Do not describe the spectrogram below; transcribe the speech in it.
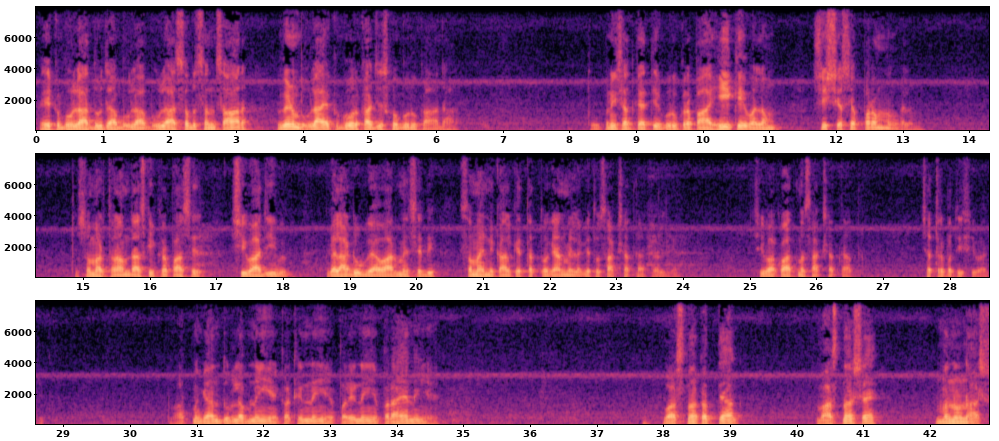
एक भूला, दूजा भूला भूला सब संसार, विण भूला एक गोरखा जिसको गुरु का आधार। तो उपनिषद कहती है, गुरु कृपा ही केवलम, शिष्य से परम मंगलम। तो समर्थ रामदास की कृपा से शिवाजी गलाडूब व्यवहार में से भी समय निकाल के तत्व ज्ञान में लगे तो साक्षात्कार कर लिया। शिवा को आत्म साक्षात्कार छत्रपति शिवाजी को। आत्मज्ञान दुर्लभ नहीं है, कठिन नहीं है, परे नहीं है, पराया नहीं है। वासना का त्याग वासनाशय मनोनाश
